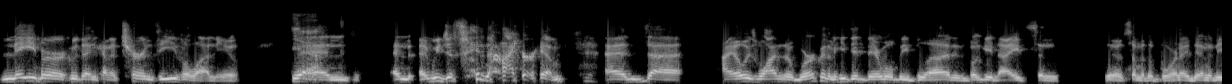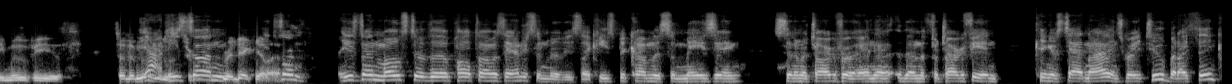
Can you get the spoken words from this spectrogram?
neighbor who then kind of turns evil on you Yeah, and and and we just didn't hire him. And uh, I always wanted to work with him. He did There Will Be Blood and Boogie Nights and you know some of the Bourne Identity movies. So the movie Yeah, he's done- ridiculous. he's done, he's done most of the Paul Thomas Anderson movies. Like he's become this amazing cinematographer, and then, then the photography in King of Staten Island is great too. But I think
